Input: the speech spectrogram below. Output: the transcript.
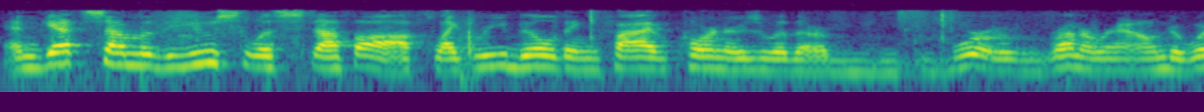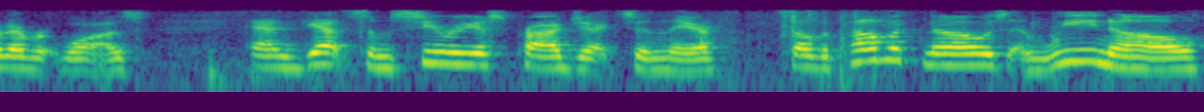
and get some of the useless stuff off, like rebuilding five corners with a runaround or whatever it was, and get some serious projects in there so the public knows and we know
